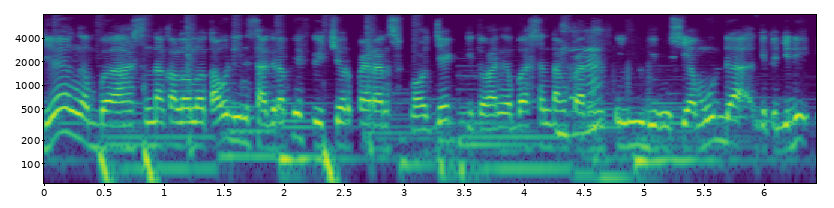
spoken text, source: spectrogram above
dia ngebahas tentang kalau lo tahu di Instagramnya Future Parents Project gitu kan ngebahas tentang parenting di usia muda gitu. Jadi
